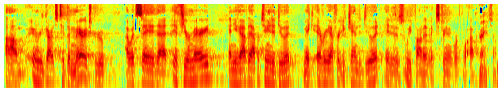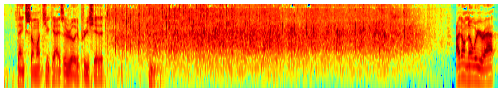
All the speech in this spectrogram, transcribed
Um, in regards to the marriage group, I would say that if you're married and you have the opportunity to do it, make every effort you can to do it. It is we found it extremely worthwhile. Right. So. Thanks so much, you guys. I really appreciate it. I don't know where you're at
